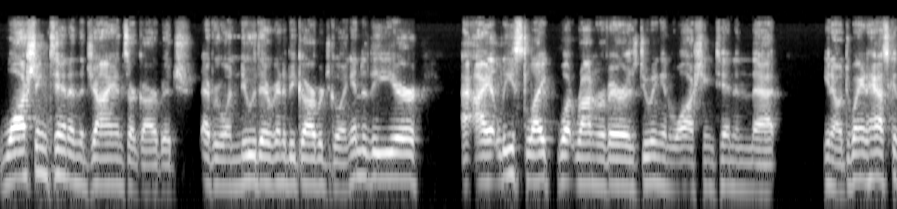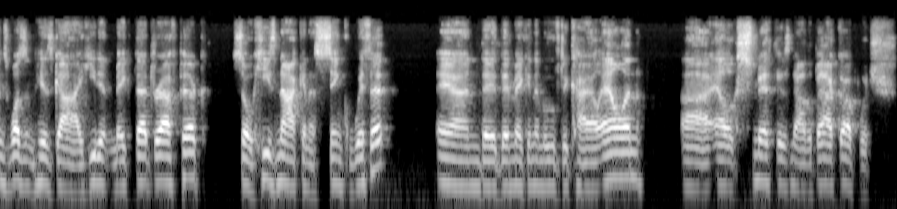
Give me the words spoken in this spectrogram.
Washington and the Giants are garbage. Everyone knew they were going to be garbage going into the year. I, I at least like what Ron Rivera is doing in Washington in that, you know, Dwayne Haskins wasn't his guy. He didn't make that draft pick, so he's not going to sync with it. And they, they're making the move to Kyle Allen. Uh, Alex Smith is now the backup, which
